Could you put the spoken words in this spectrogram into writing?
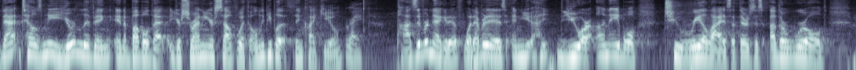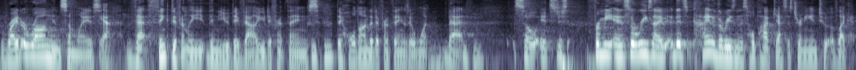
That tells me you're living in a bubble that you're surrounding yourself with only people that think like you Right. positive or negative, whatever it mm-hmm. is, and you you are unable to realize that there's this other world, right or wrong in some ways, Yeah. that think differently than you. They value different things. Mm-hmm. They hold on to different things. They want that. Mm-hmm. So it's just for me, and it's the reason I. It's kind of the reason this whole podcast is turning into of like,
